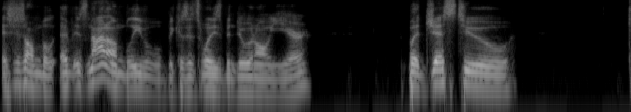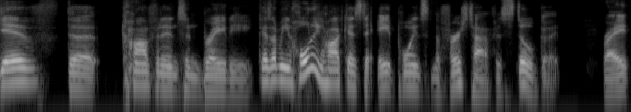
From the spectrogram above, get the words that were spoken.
it's just unbel- it's not unbelievable because it's what he's been doing all year, but just to give the confidence in Brady because I mean holding Hawkins to eight points in the first half is still good, right?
